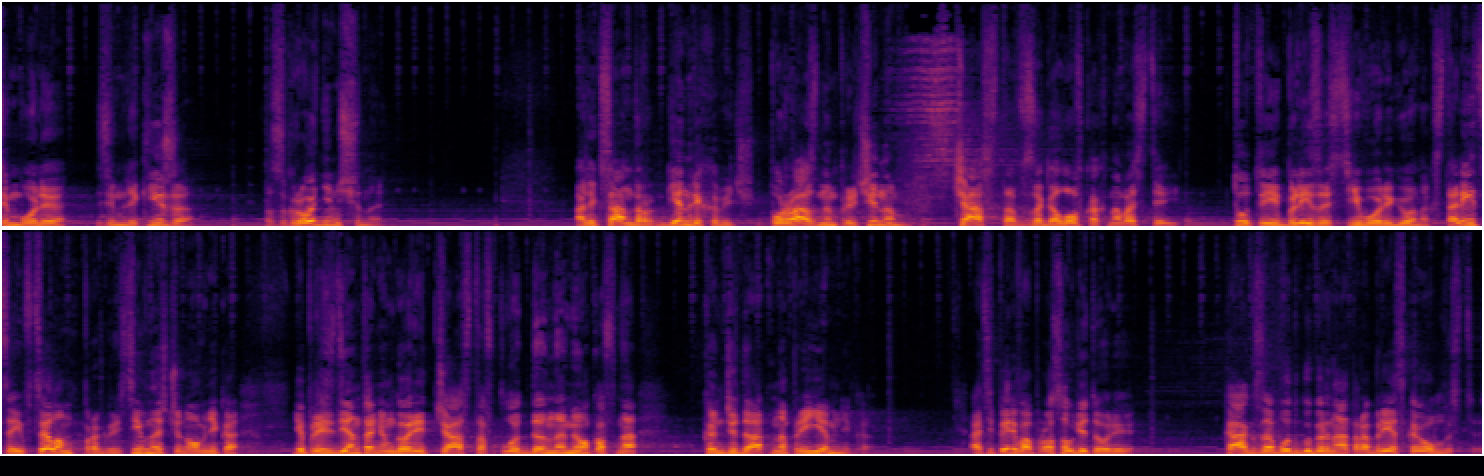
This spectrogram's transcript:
Тем более земляки же с Гродненщины. Александр Генрихович по разным причинам часто в заголовках новостей. Тут и близость его региона к столице, и в целом прогрессивность чиновника. И президент о нем говорит часто, вплоть до намеков на кандидат на преемника. А теперь вопрос аудитории. Как зовут губернатора Брестской области?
